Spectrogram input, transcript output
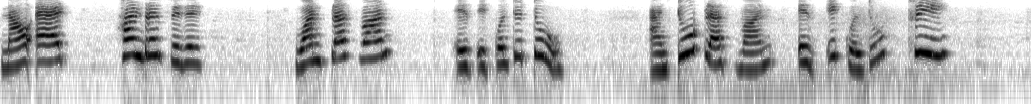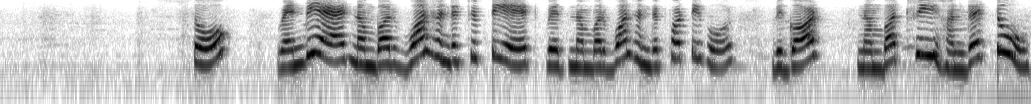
Now add hundreds digit. 1 plus 1 is equal to 2 and 2 plus 1 is equal to 3. So when we add number 158 with number 144, we got number 302.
